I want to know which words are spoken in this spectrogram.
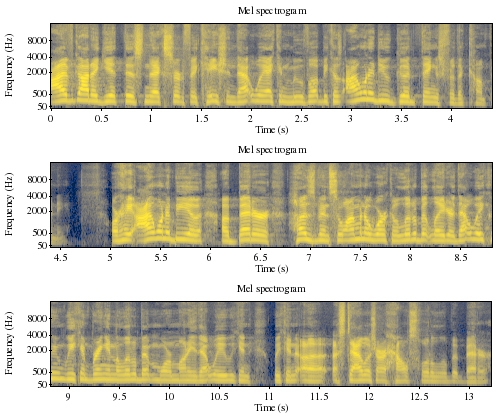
I've got to get this next certification. That way I can move up because I want to do good things for the company. Or, hey, I want to be a, a better husband, so I'm going to work a little bit later. That way we can bring in a little bit more money. That way we can, we can uh, establish our household a little bit better.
